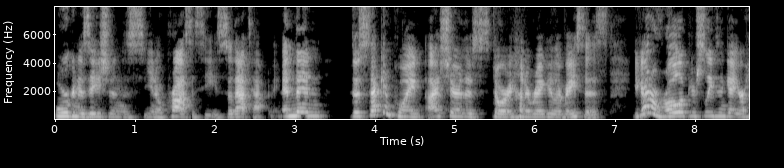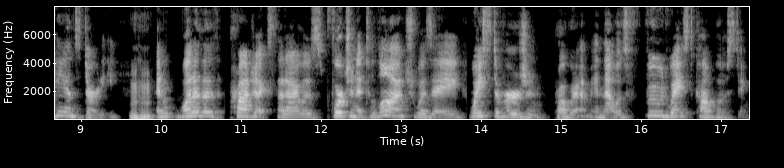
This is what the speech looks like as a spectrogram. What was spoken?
organization's, you know, processes. So that's happening. And then the second point, I share this story on a regular basis you got to roll up your sleeves and get your hands dirty. Mm-hmm. And one of the projects that I was fortunate to launch was a waste diversion program, and that was food waste composting.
